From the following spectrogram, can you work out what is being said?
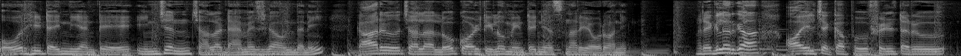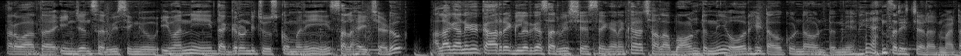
ఓవర్ హీట్ అయింది అంటే ఇంజన్ చాలా డ్యామేజ్గా ఉందని కారు చాలా లో క్వాలిటీలో మెయింటైన్ చేస్తున్నారు ఎవరో అని. రెగ్యులర్గా ఆయిల్ చెకప్ ఫిల్టరు తర్వాత ఇంజన్ సర్వీసింగ్ ఇవన్నీ దగ్గరుండి చూసుకోమని సలహా ఇచ్చాడు. అలా గనక కార్ రెగ్యులర్గా సర్వీస్ చేస్తే కనుక చాలా బాగుంటుంది ఓవర్ హీట్ అవ్వకుండా ఉంటుంది అని ఆన్సర్ ఇచ్చాడు అనమాట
